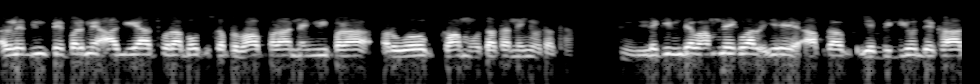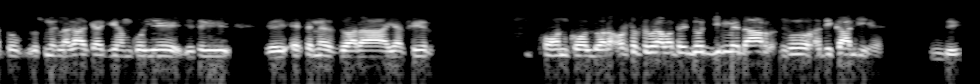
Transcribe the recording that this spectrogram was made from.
अगले दिन पेपर में आ गया थोड़ा बहुत उसका प्रभाव पड़ा नहीं भी पड़ा और वो काम होता था नहीं होता था। लेकिन जब हमने एक बार ये आपका ये वीडियो देखा तो उसमें लगा क्या कि हमको ये जैसे एसएमएस द्वारा या फिर फ़ोन कॉल द्वारा। और सबसे बड़ा बात है जो जिम्मेदार जो अधिकारी है जी।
